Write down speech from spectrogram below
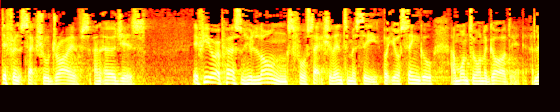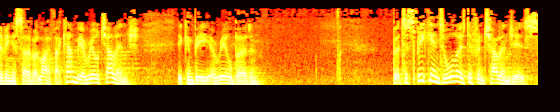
different sexual drives and urges. If you are a person who longs for sexual intimacy, but you're single and want to honour God, living a celibate life, that can be a real challenge. It can be a real burden. But to speak into all those different challenges,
